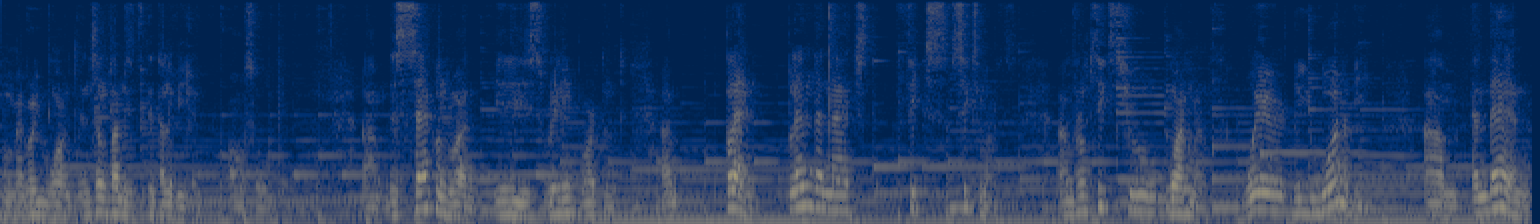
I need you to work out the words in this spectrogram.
whomever you want, and sometimes it's the television also. Um, the second one is really important. Um, plan, plan the next six six months um, from six to one month. Where do you want to be? Um, and then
